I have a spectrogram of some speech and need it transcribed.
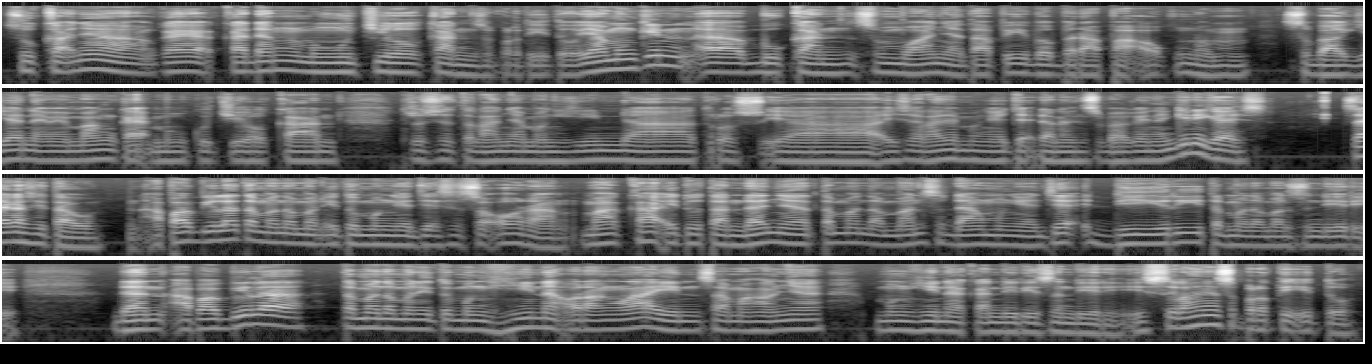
sukanya kayak kadang mengucilkan seperti itu. Ya mungkin eh, bukan semuanya tapi beberapa oknum sebagian yang memang kayak mengkucilkan terus setelahnya menghina terus ya istilahnya mengejek dan lain sebagainya. Gini guys saya kasih tahu apabila teman-teman itu mengejek seseorang maka itu tandanya teman-teman sedang mengejek diri teman-teman sendiri dan apabila teman-teman itu menghina orang lain sama halnya menghinakan diri sendiri. Istilahnya seperti itu.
